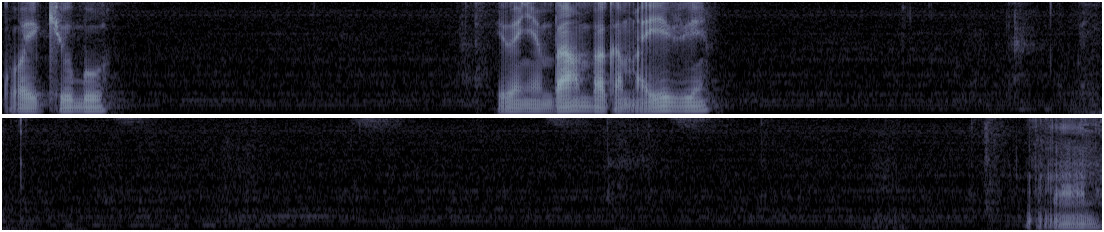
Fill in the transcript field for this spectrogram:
Kwa hii cube iwe nyembamba kama hivi Umeona?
